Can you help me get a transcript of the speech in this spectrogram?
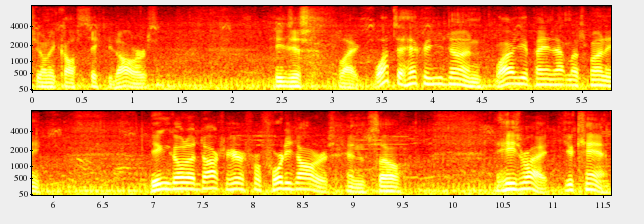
she only cost $60 he just like what the heck are you doing? Why are you paying that much money? You can go to a doctor here for $40 and so he's right. You can.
